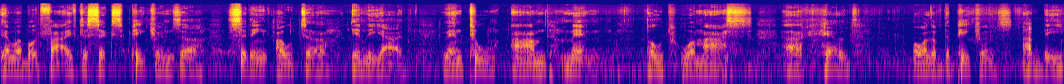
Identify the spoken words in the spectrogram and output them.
There were about five to six patrons uh, sitting out uh, in the yard when two armed men, both were masked, uh, held all of the patrons at bay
